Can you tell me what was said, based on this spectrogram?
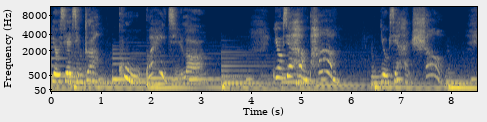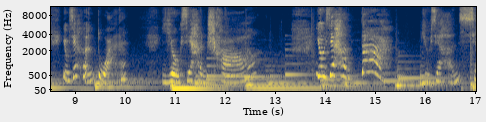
有些形状古怪极了，有些很胖。有些很瘦，有些很短，有些很长，有些很大，有些很小，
